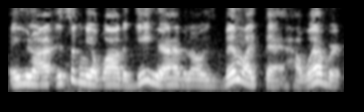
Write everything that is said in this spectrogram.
And you know, I, it took me a while to get here. I haven't always been like that. However,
